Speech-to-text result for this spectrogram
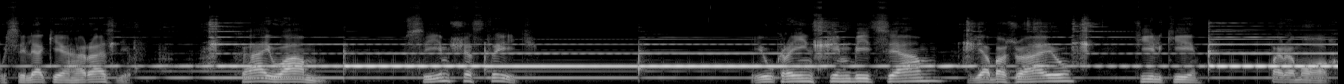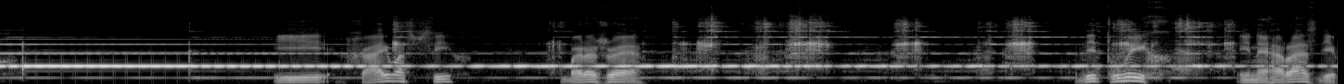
усіляких гараздів. Хай вам всім щастить. І українським бійцям я бажаю тільки перемог. І хай вас всіх береже від лих і негараздів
